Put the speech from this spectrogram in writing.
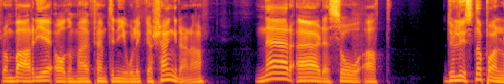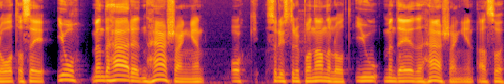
från varje av de här 59 olika genrerna. När är det så att du lyssnar på en låt och säger jo, men det här är den här genren och så lyssnar du på en annan låt, jo, men det är den här genren. Alltså,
